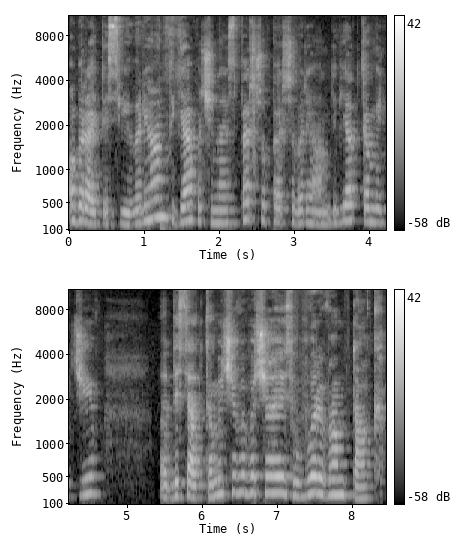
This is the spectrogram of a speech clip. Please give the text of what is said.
Обирайте свій варіант. Я починаю з першого. Перший варіант. Дев'ятка мечів, е, десятка мечів, вибачаюсь, говорю вам так.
